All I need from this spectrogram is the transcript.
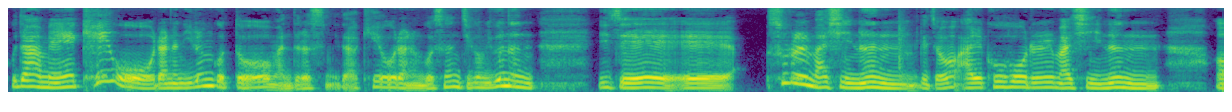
그 다음에 케오라는 이런 것도 만들었습니다. 케오라는 것은 지금 이거는 이제 술을 마시는 그죠? 알코올을 마시는 어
